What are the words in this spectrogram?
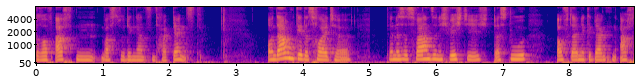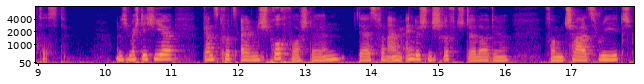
darauf achten, was du den ganzen Tag denkst. Und darum geht es heute, denn es ist wahnsinnig wichtig, dass du auf deine Gedanken achtest. Und ich möchte hier ganz kurz einen Spruch vorstellen, der ist von einem englischen Schriftsteller, der, vom Charles Reed.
